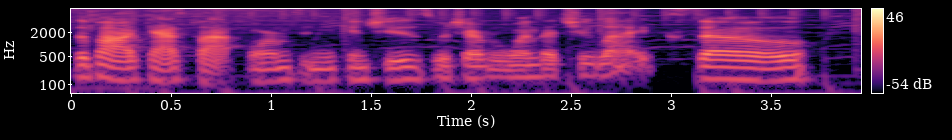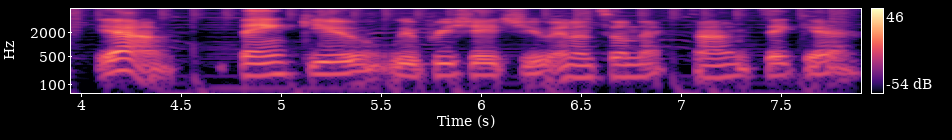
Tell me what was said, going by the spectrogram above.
the podcast platforms, and you can choose whichever one that you like. So, yeah, Thank you. We appreciate you. And until next time, take care.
